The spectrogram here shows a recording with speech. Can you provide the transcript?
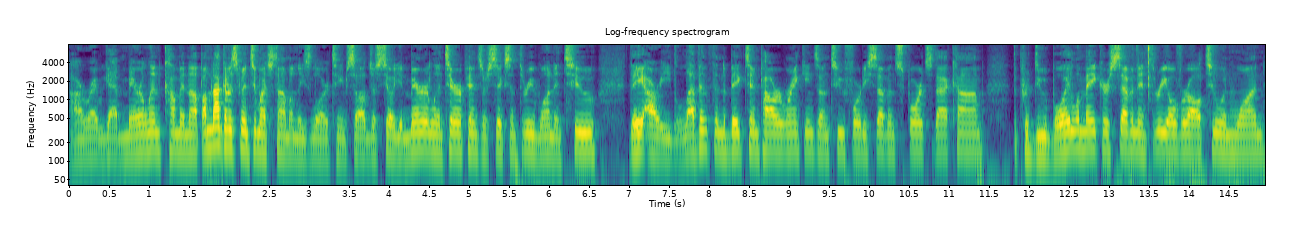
All right, we got Maryland coming up. I'm not going to spend too much time on these lower teams, so I'll just tell you Maryland Terrapins are 6 and 3, 1 and 2. They are 11th in the Big Ten power rankings on 247sports.com. The Purdue Boilermakers 7 and 3 overall, 2 and 1.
